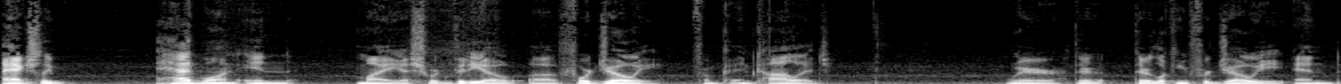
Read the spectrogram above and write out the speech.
I actually had one in my uh, short video uh, for Joey from in college, where they're they're looking for Joey and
